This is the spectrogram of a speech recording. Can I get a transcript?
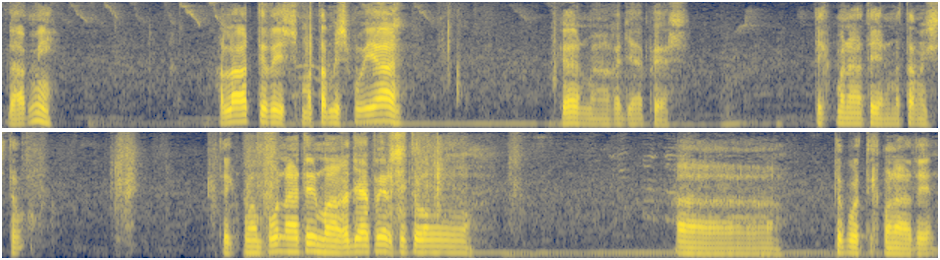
Dami. Alateris, matamis po yan. Yan mga kadyapers. Tikman natin, matamis to. Tikman po natin mga kadyapers itong ah ito po, tikman natin.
